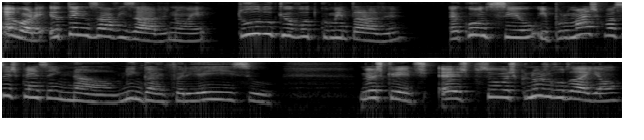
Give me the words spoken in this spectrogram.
Agora, eu tenho-vos a avisar, não é? Tudo o que eu vou documentar aconteceu e por mais que vocês pensem, não, ninguém faria isso. Meus queridos, as pessoas que nos rodeiam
